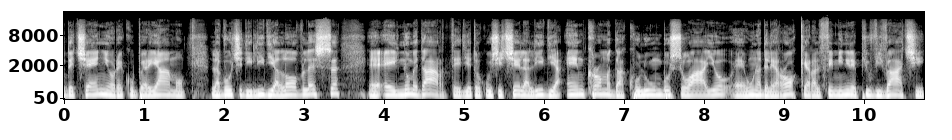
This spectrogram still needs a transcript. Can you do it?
decennio recuperiamo la voce di Lydia Loveless, eh, è il nome d'arte dietro cui si cela Lydia Ancrom da Columbus, Ohio, è una delle rocker al femminile più vivaci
